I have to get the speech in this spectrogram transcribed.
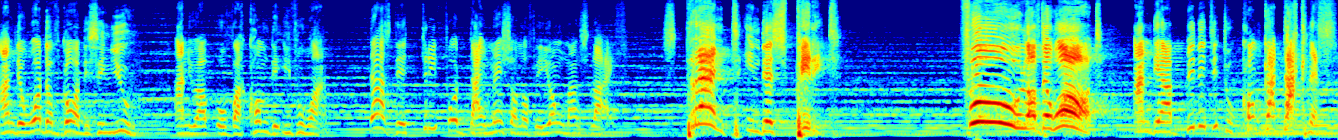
and the word of God is in you, and you have overcome the evil one. That's the threefold dimension of a young man's life strength in the spirit, full of the word, and the ability to conquer darkness.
